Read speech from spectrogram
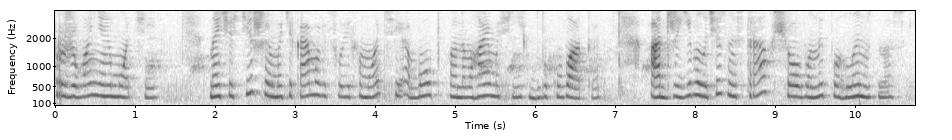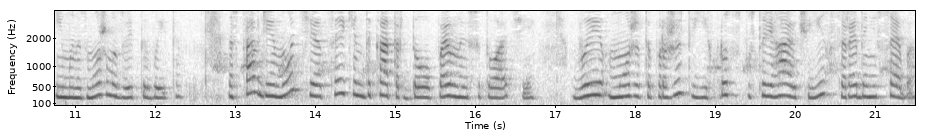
проживання емоцій. Найчастіше ми тікаємо від своїх емоцій або намагаємося їх блокувати. Адже є величезний страх, що вони поглинуть нас, і ми не зможемо звідти вийти. Насправді, емоція це як індикатор до певної ситуації. Ви можете прожити їх, просто спостерігаючи їх всередині себе.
